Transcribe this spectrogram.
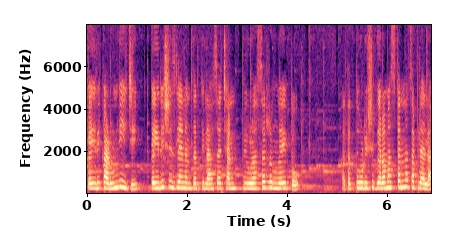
कैरी काढून घ्यायची. कैरी शिजल्यानंतर तिला असा छान पिवळासर रंग येतो. आता थोडीशी गरम असतानाच आपल्याला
